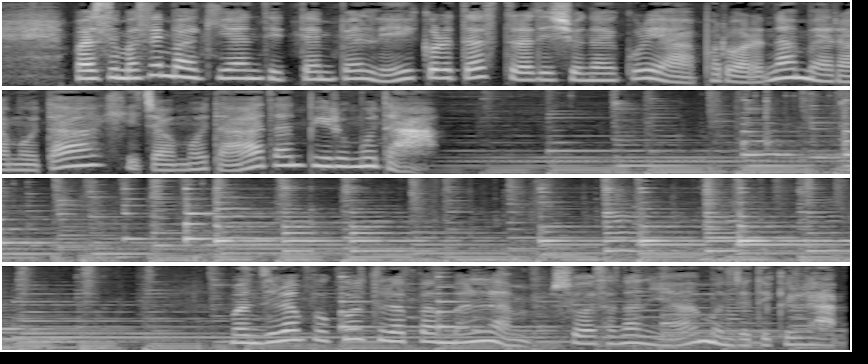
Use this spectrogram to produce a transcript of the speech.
yang merupakan dadu dengan 14 bagian yang digunakan oleh kalangan bangsawan Silla. Masing-masing bagian ditempeli kertas tradisional Korea berwarna merah muda, hijau muda, dan biru muda. Menjelang pukul 8 malam, suasananya menjadi gelap.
